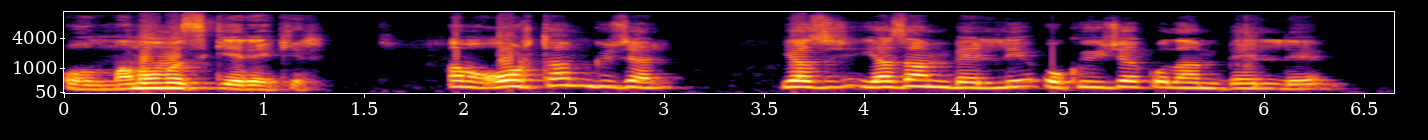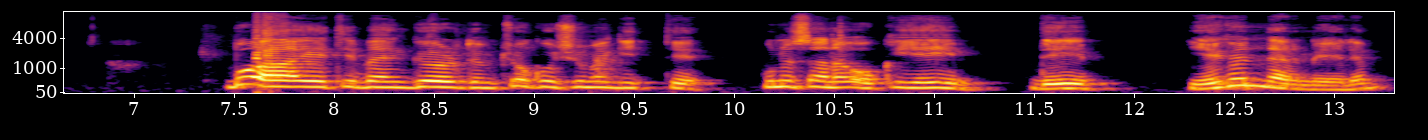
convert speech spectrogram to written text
Olmamamız gerekir. Ama ortam güzel. Yaz, yazan belli, okuyacak olan belli. Bu ayeti ben gördüm, çok hoşuma gitti. Bunu sana okuyayım deyip niye göndermeyelim?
